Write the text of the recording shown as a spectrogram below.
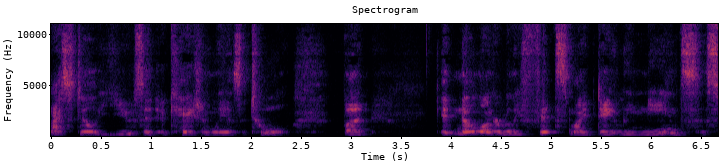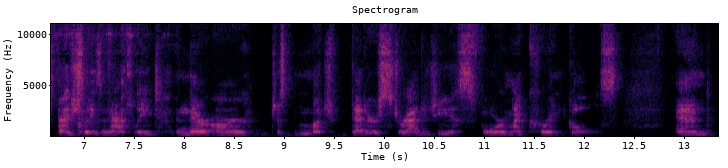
I still use it occasionally as a tool, but it no longer really fits my daily needs, especially as an athlete, and there are just much better strategies for my current goals. And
